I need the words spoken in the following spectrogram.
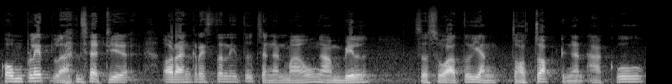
komplit lah. Jadi orang Kristen itu jangan mau ngambil sesuatu yang cocok dengan aku,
